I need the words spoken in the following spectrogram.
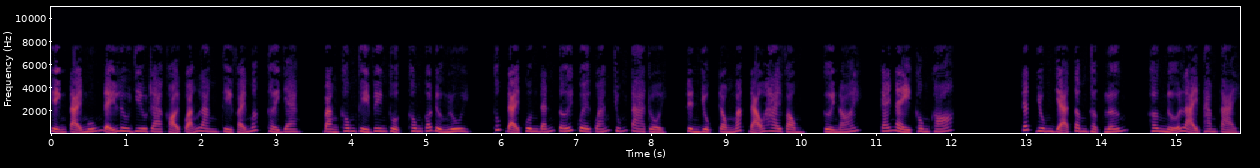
Hiện tại muốn đẩy Lưu Diêu ra khỏi Quảng Lăng thì phải mất thời gian, bằng không thì viên thuật không có đường lui, thúc đại quân đánh tới quê quán chúng ta rồi. Trình Dục trong mắt đảo hai vòng, cười nói, cái này không khó. Trách dung giả tâm thật lớn, hơn nữa lại tham tài.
